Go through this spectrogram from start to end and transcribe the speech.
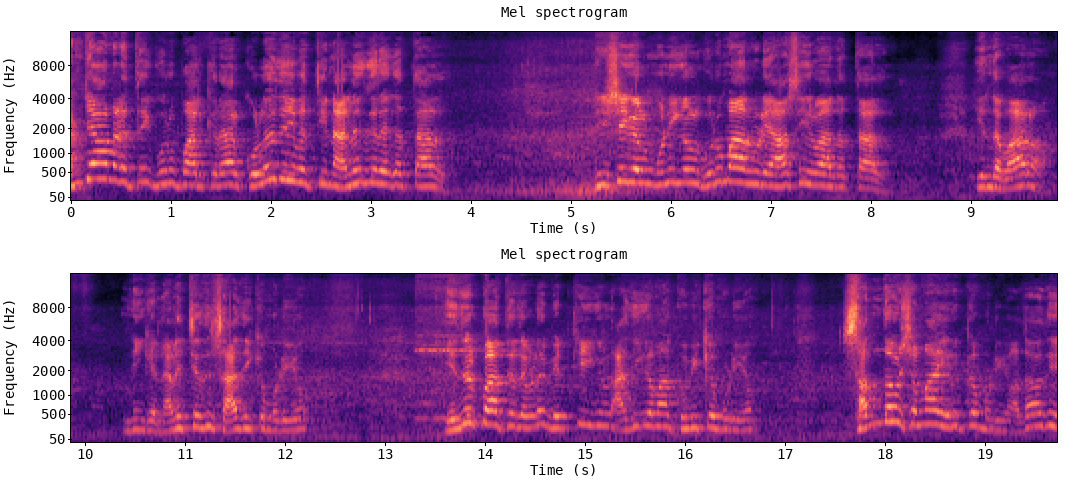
அஞ்சாம் இடத்தை குரு பார்க்கிறார். குலதெய்வத்தின் அனுகிரகத்தால் ரிஷிகள் முனிகள் குருமாருடைய ஆசீர்வாதத்தால். இந்த வாரம் நீங்கள் நினச்சது சாதிக்க முடியும். எதிர்பார்த்ததை விட வெற்றிகள் அதிகமாக குவிக்க முடியும். சந்தோஷமாக இருக்க முடியும். அதாவது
